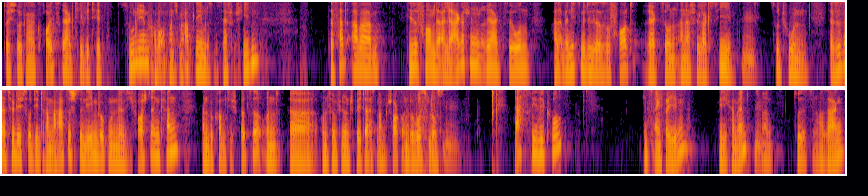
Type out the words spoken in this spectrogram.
durch sogenannte Kreuzreaktivität zunehmen, aber auch manchmal abnehmen, das ist sehr verschieden. Das hat aber, diese Form der allergischen Reaktion hat aber nichts mit dieser Sofortreaktion Anaphylaxie mhm. zu tun. Das ist natürlich so die dramatischste Nebenwirkung, die man sich vorstellen kann. Man bekommt die Spritze und, äh, und fünf Minuten später ist man im Schock und bewusstlos. Mhm. Das Risiko gibt es eigentlich bei jedem Medikament, muss hm. man zusätzlich nochmal sagen.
